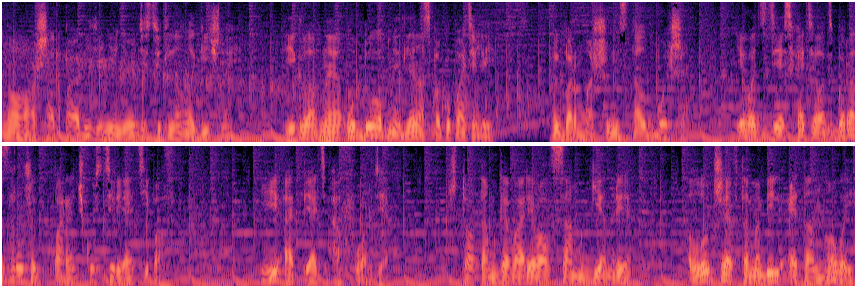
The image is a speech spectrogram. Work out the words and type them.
Но шаг по объединению действительно логичный. И главное, удобный для нас, покупателей. Выбор машин стал больше. И вот здесь хотелось бы разрушить парочку стереотипов. И опять о Форде. Что там говаривал сам Генри? Лучший автомобиль это новый?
